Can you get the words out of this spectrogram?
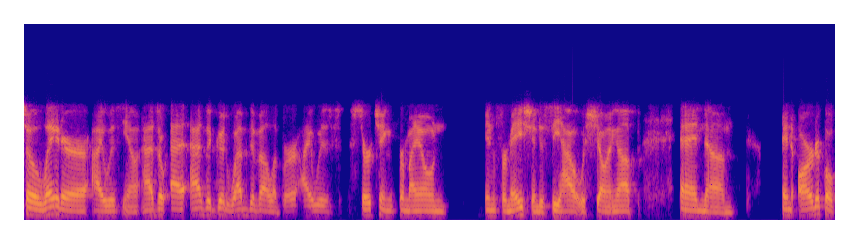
so later, I was, you know, as a, as a good web developer, I was searching for my own information to see how it was showing up. And um, an article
